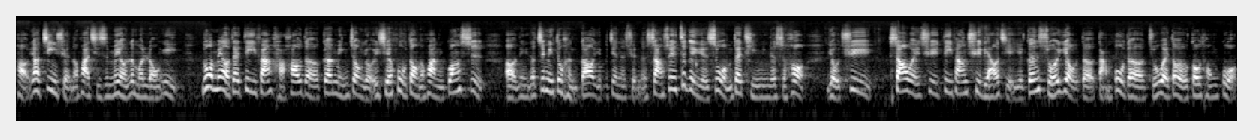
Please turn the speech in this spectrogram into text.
好要竞选的话，其实没有那么容易。如果没有在地方好好的跟民众有一些互动的话，你光是呃你的知名度很高，也不见得选得上。所以这个也是我们在提名的时候有去稍微去地方去了解，也跟所有的党部的主委都有沟通过。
